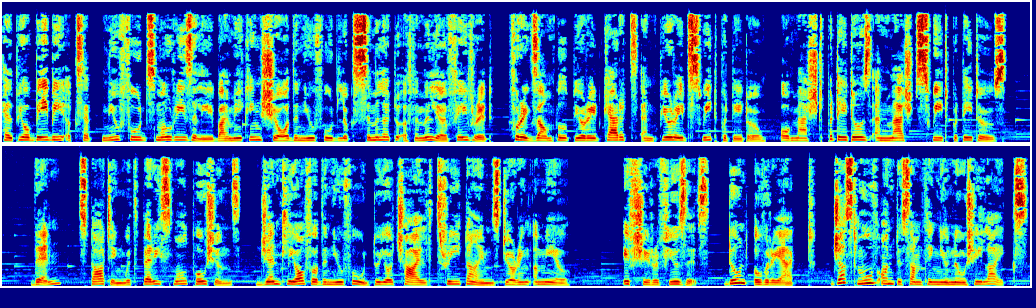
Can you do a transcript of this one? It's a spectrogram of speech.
Help your baby accept new foods more easily by making sure the new food looks similar to a familiar favorite, for example pureed carrots and pureed sweet potato, or mashed potatoes and mashed sweet potatoes. Then, starting with very small portions, gently offer the new food to your child three times during a meal. If she refuses, don't overreact, just move on to something you know she likes.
